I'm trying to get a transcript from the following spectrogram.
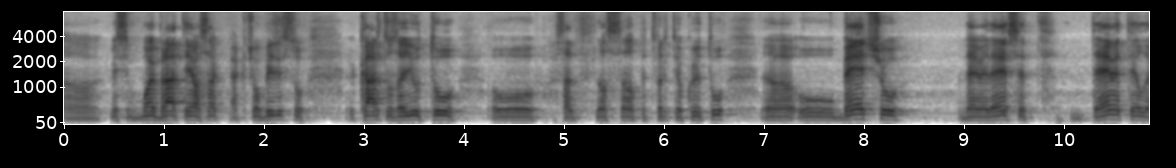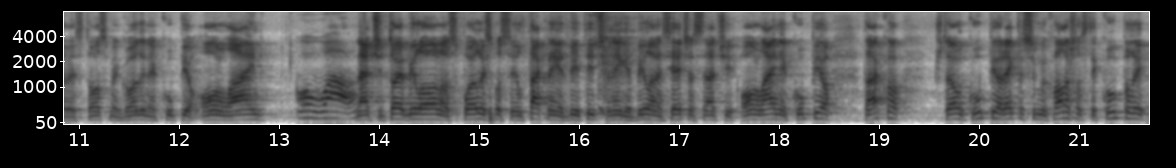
Uh, mislim, moj brat je, evo sad, ako ćemo u biznisu, kartu za U2, u, sad, dosta se opet vrti oko U2, uh, u Beču, 99. ili 98. godine kupio online. O, wow. Znači, to je bilo ono, spojili smo se, ili tak negdje 2000 negdje bila, ne sjećam se, znači, online je kupio, tako, što je on kupio, rekli su mi, hvala što ste kupili,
